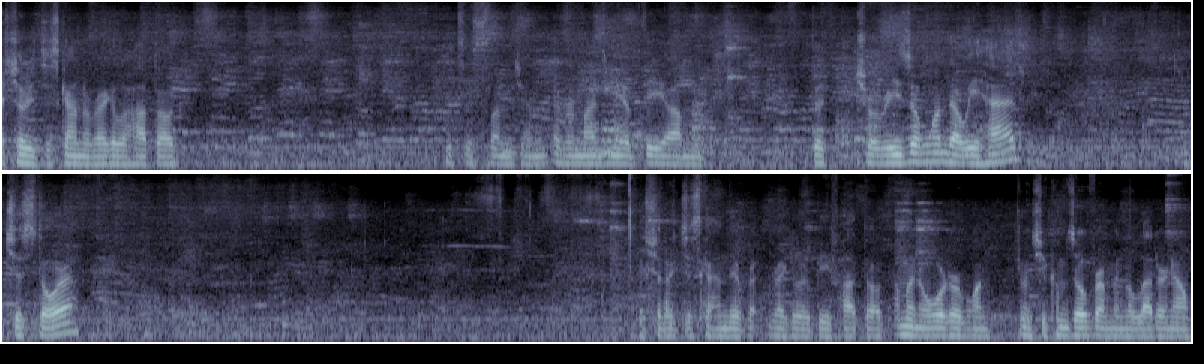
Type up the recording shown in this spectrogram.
I should have just gotten a regular hot dog. It's a Slim Jim. It reminds me of the um, the chorizo one that we had, Chistorra. I should have just gotten the regular beef hot dog. I'm gonna order one. When she comes over, I'm gonna let her know.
